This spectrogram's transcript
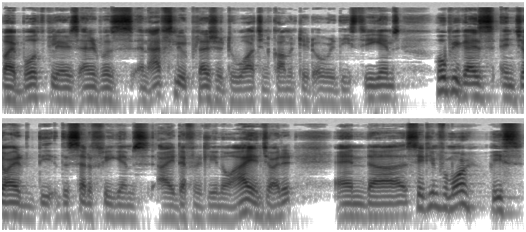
by both players, and it was an absolute pleasure to watch and commentate over these three games. Hope you guys enjoyed the the set of three games. I definitely know I enjoyed it, and uh, stay tuned for more. Peace.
